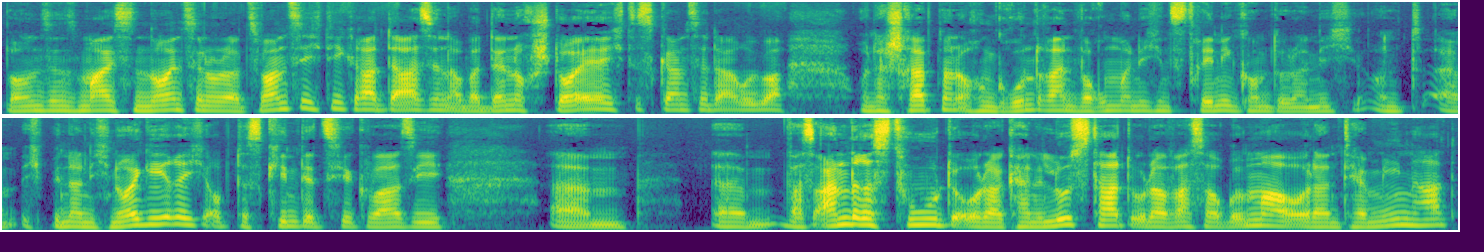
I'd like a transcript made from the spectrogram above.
Bei uns sind es meistens 19 oder 20, die gerade da sind, aber dennoch steuere ich das Ganze darüber. Und da schreibt man auch einen Grund rein, warum man nicht ins Training kommt oder nicht. Und ähm, ich bin da nicht neugierig, ob das Kind jetzt hier quasi ähm, ähm, was anderes tut oder keine Lust hat oder was auch immer oder einen Termin hat.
